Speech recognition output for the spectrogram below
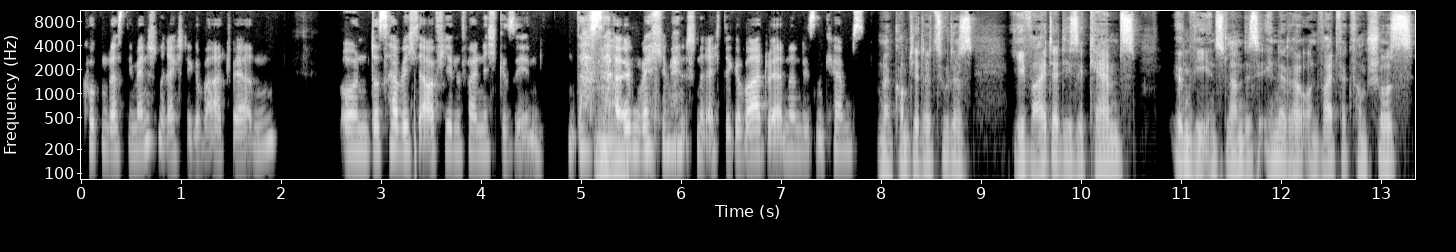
gucken, dass die Menschenrechte gewahrt werden. Und das habe ich da auf jeden Fall nicht gesehen, dass mhm. da irgendwelche Menschenrechte gewahrt werden in diesen Camps. Und dann kommt ja dazu, dass je weiter diese Camps irgendwie ins Landesinnere und weit weg vom Schuss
